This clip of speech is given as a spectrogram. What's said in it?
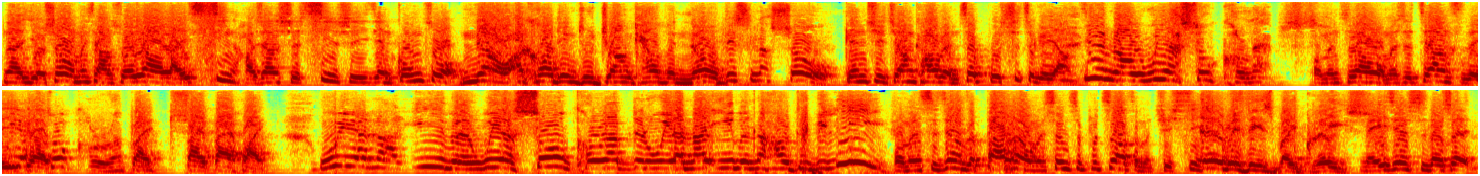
那有时候我们想说要来信，好像是信是一件工作。 No, according to John Calvin, no, this is not so. 根据 John Calvin，这不是这个样子。 You know, we are so collapsed. 我们知道我们是这样子的 一 We are so 个 corrupt. 败败败坏， We are not even, we are so corrupted, we are not even know how to believe. 我们是这样子败坏，我们甚至不知道怎么去信。 Everything is by grace. 每一件事都是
